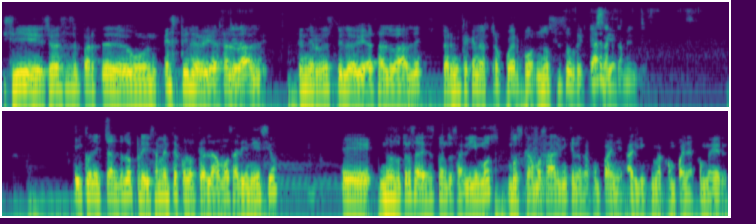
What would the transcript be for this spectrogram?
Sí, eso hace parte de un estilo de vida saludable. Tener un estilo de vida saludable permite que nuestro cuerpo no se sobrecargue. Exactamente. Y conectándolo precisamente con lo que hablábamos al inicio, eh, nosotros a veces cuando salimos buscamos a alguien que nos acompañe, alguien que me acompañe a comer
